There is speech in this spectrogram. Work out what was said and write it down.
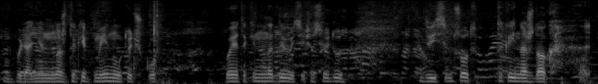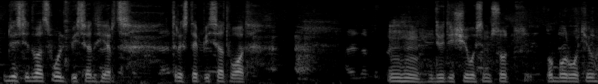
Бля, не наждаки минуточку. Бо я таки не надивився. Зараз вийду 2700, такий наждак. 220 вольт, 50 Гц, 350 Вт. Угу, 2800 оборотів.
